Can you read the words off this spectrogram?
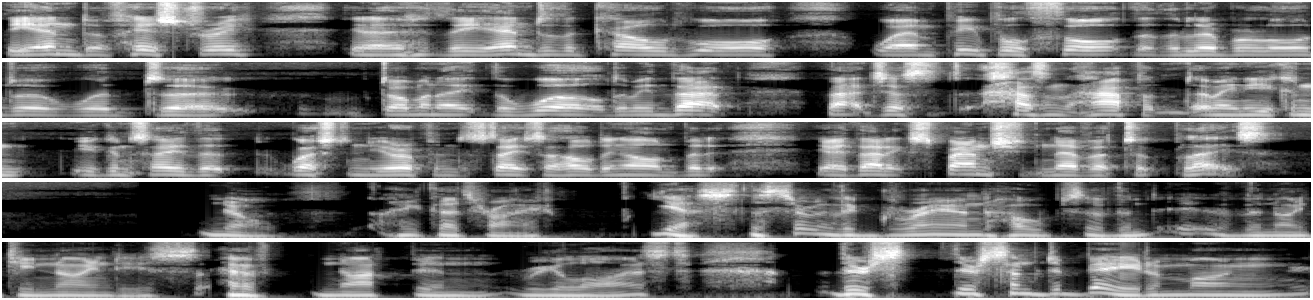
the end of history, you know, the end of the Cold War, when people thought that the liberal order would uh, dominate the world, I mean that that just hasn't happened. I mean, you can you can say that Western Europe and the states are holding on, but you know, that expansion never took place. No, I think that's right yes, the, certainly the grand hopes of the, of the 1990s have not been realized. There's there's some debate among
